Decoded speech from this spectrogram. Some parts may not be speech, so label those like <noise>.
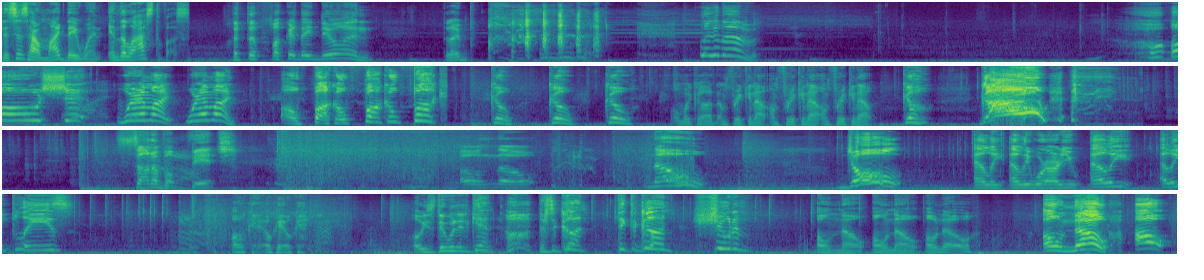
This is how my day went in The Last of Us. What the fuck are they doing? Did I? <laughs> Look at them. <gasps> Oh shit! Where am I? Where am I? Oh fuck! Oh fuck! Oh fuck! Go! Go! Go! Oh my god! I'm freaking out! I'm freaking out! I'm freaking out! Go! Go! <laughs> Son of a bitch! Oh no! No! Joel! Ellie, Ellie, where are you? Ellie, Ellie, please. Okay, okay, okay. Oh, he's doing it again. <gasps> There's a gun. Take the gun. Shoot him. Oh no, oh no, oh no. Oh no! Oh!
